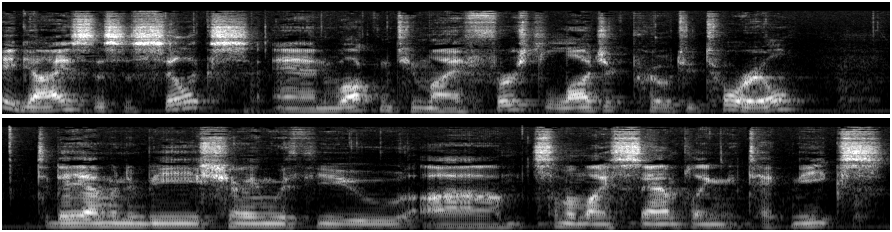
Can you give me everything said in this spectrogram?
Hey guys, this is Syllix and welcome to my first Logic Pro tutorial. Today I'm going to be sharing with you um, some of my sampling techniques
